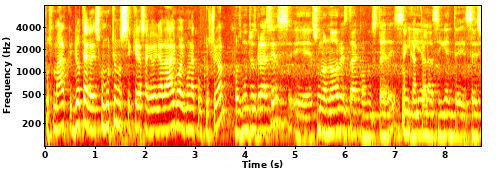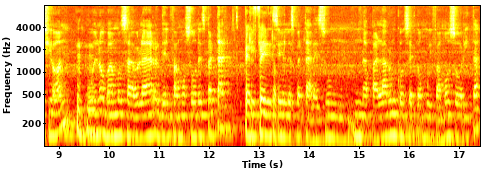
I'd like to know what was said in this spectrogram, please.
Pues Mark, yo te agradezco mucho, no sé si quieres agregar algo, alguna conclusión. Pues muchas gracias, eh, es un honor estar con ustedes. Me y encanta. en la siguiente sesión, bueno, vamos a hablar del famoso despertar. ¿Qué quiere Perfecto. decir el despertar? Es un- una palabra, un concepto muy famoso ahorita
